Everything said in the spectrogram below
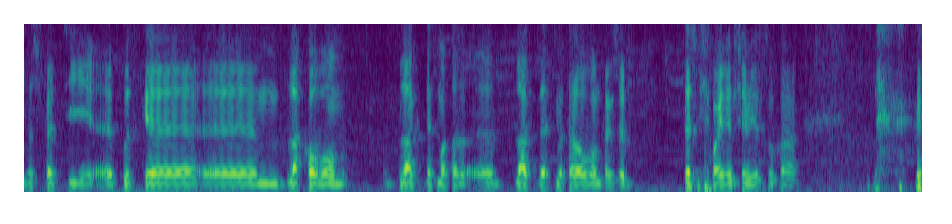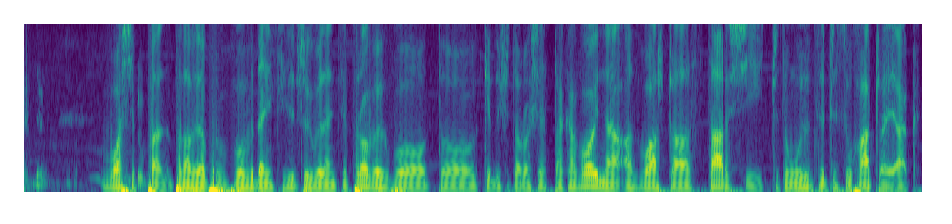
ze, Szwecji e, płytkę blackową, black death, metal, e, black death metalową, także też mi się fajnie, przyjemnie słucha. Właśnie, pan, panowie, a propos wydań fizycznych, wydań cyfrowych, bo to kiedyś utarła się taka wojna, a zwłaszcza starsi, czy to muzycy, czy słuchacze, jak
